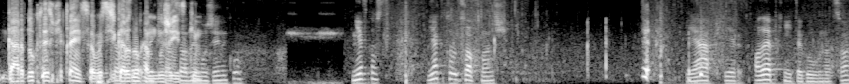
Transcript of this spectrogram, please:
Garnuch to jest przekleństwo, bo jesteś wykształcony murzyńskim. murzynku? Nie w to... st- Jak to cofnąć? Ja pier... Odepchnij te gówno, co?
